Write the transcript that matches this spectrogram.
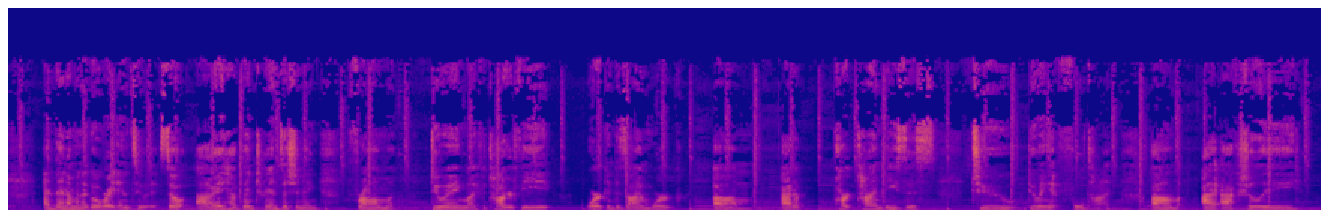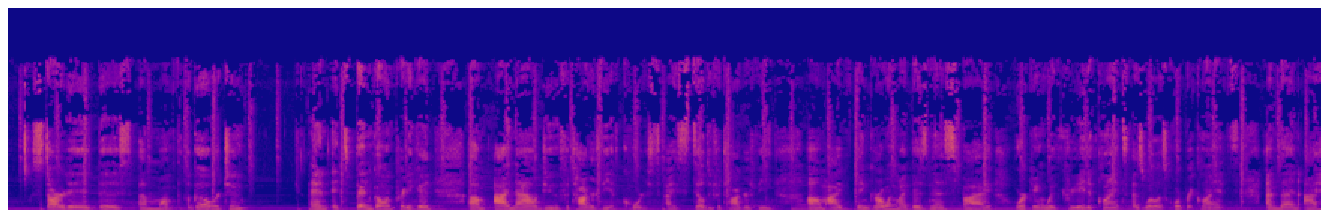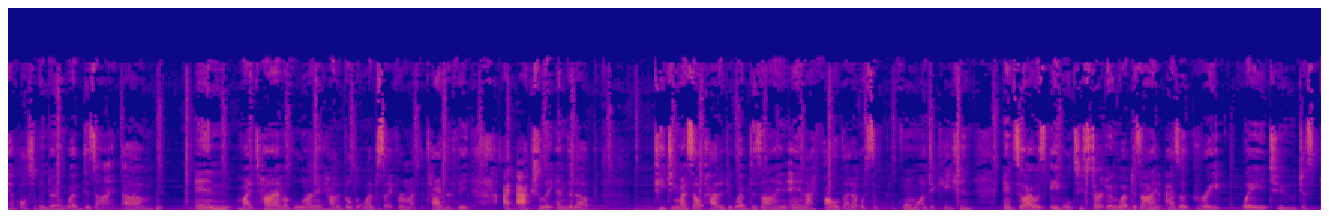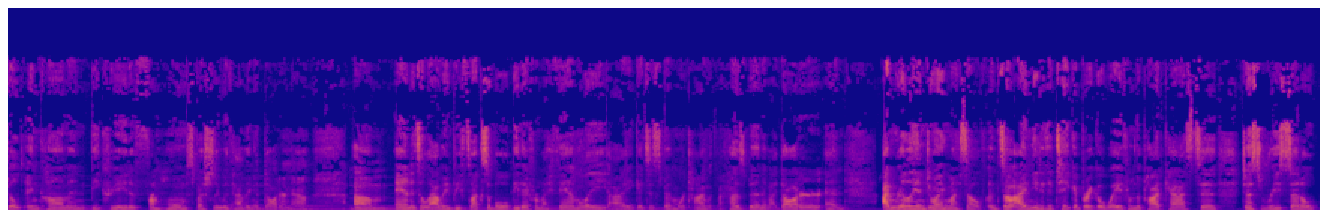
and then I'm going to go right into it. So I have been transitioning from doing my photography work and design work um, at a part time basis to doing it full time. Um, I actually started this a month ago or two, and it's been going pretty good. Um, I now do photography, of course. I still do photography. Um, I've been growing my business by working with creative clients as well as corporate clients. And then I have also been doing web design. Um, in my time of learning how to build a website for my photography, I actually ended up teaching myself how to do web design and I followed that up with some formal education. And so I was able to start doing web design as a great way to just build income and be creative from home, especially with having a daughter now. Um, and it's allowed me to be flexible, be there for my family. I get to spend more time with my husband and my daughter and I'm really enjoying myself. And so I needed to take a break away from the podcast to just resettle.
